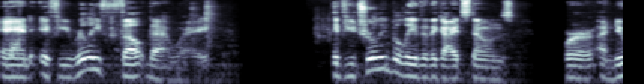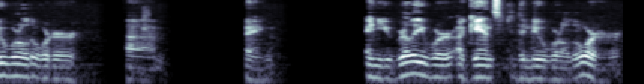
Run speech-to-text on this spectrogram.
And if you really felt that way, if you truly believe that the Guidestones were a new world order um, thing, and you really were against the new world order,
